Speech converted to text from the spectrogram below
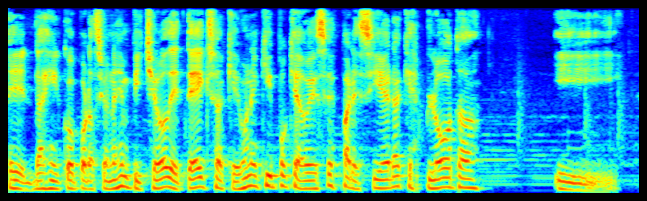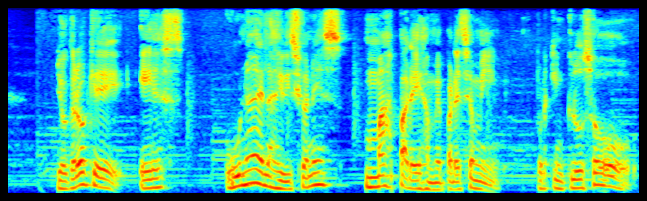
Eh, las incorporaciones en picheo de Texas, que es un equipo que a veces pareciera que explota. Y yo creo que es una de las divisiones más parejas, me parece a mí. Porque incluso,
